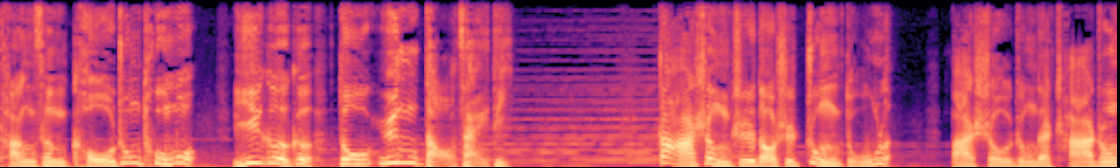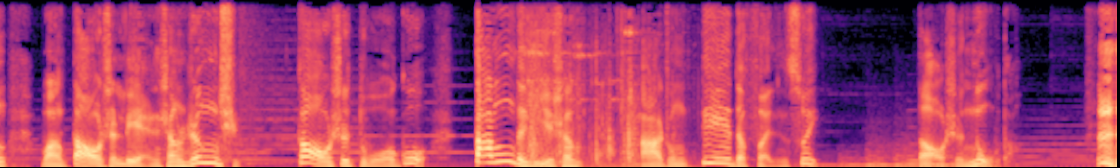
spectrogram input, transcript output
唐僧口中吐沫，一个个都晕倒在地。大圣知道是中毒了，把手中的茶盅往道士脸上扔去。道士躲过，当的一声，茶盅跌得粉碎。道士怒道：“哼，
